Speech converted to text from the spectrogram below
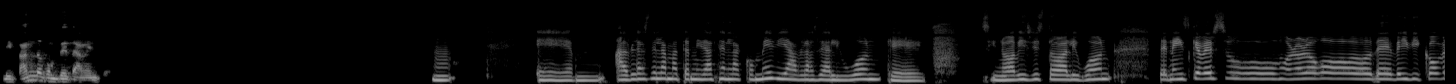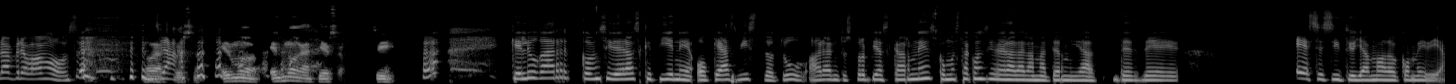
flipando completamente. Mm. Em, hablas de la maternidad en la comedia, hablas de Ali Wong, que si no habéis visto Ali Wong, tenéis que ver su monólogo de Baby Cobra, pero vamos. Es, muy, es muy gracioso, sí. ¿Qué lugar consideras que tiene o que has visto tú ahora en tus propias carnes? ¿Cómo está considerada la maternidad desde ese sitio llamado comedia?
